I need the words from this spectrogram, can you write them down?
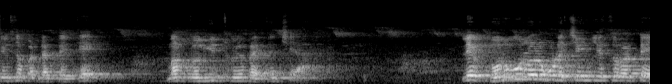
చేర్చబడ్డట్టయితే మనం తొలగించుకునే ప్రయత్నం చేయాలి. లేక పొరుగులలో కూడా చేంజ్ చేస్తున్నారంటే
